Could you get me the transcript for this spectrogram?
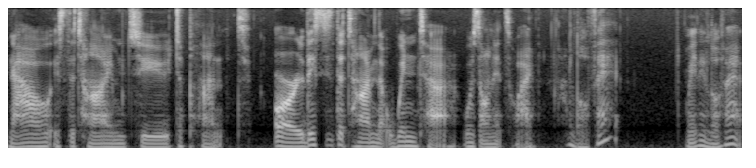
Now is the time to to plant or this is the time that winter was on its way. I love it. Really love it.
